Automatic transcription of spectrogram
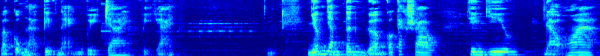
và cũng là kiếp nạn vì trai, vì gái. Nhóm dâm tinh gồm có các sao thiên diêu, đào hoa,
